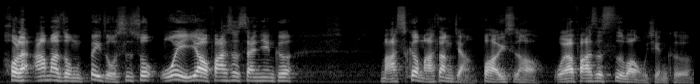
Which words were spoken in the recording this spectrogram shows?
后来阿马总贝佐斯说我也要发射三千颗，马斯克马上讲不好意思哈，我要发射四万五千颗，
